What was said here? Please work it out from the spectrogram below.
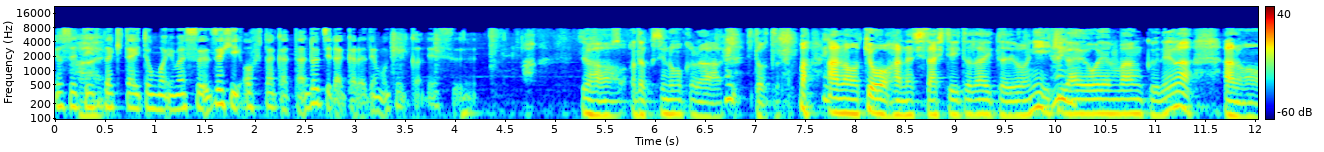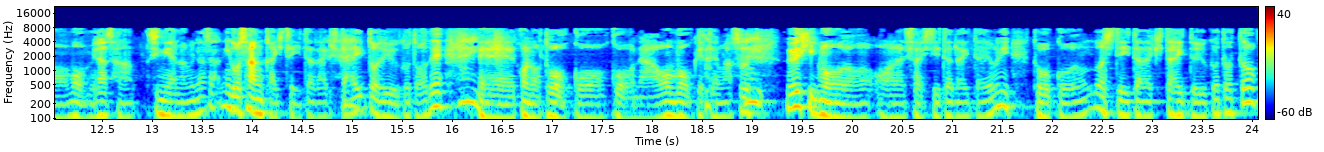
寄せていただきたいと思います。ぜひお二方どちらからでも結構です。あじゃあ、私の方からい。一つ。まあ、はい。あの、今日お話しさせていただいたように、生きがい応援バンクでは、あの、もう皆さん、シニアの皆さんにご参加していただきたいということで、はい。えーこの投稿コーナーを設けてます。はい。ぜひもうお話しさせていただいたように、投稿をしていただきたいということと、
